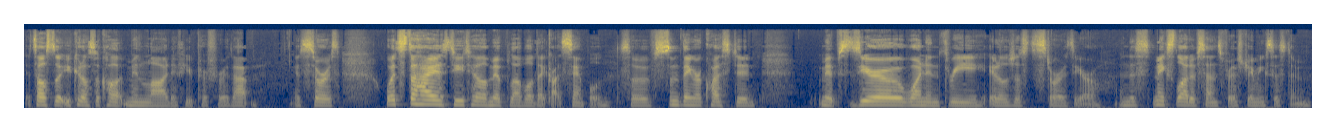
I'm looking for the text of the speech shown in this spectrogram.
It's also, you could also call it min LOD if you prefer that. It stores what's the highest detail MIP level that got sampled. So if something requested MIPS 0, 1, and 3, it'll just store 0. And this makes a lot of sense for a streaming system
